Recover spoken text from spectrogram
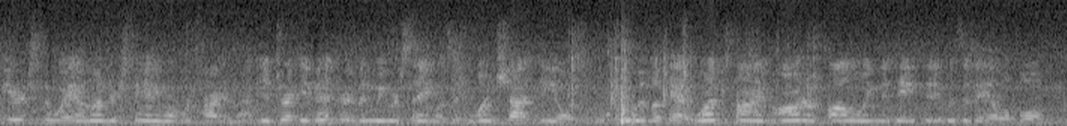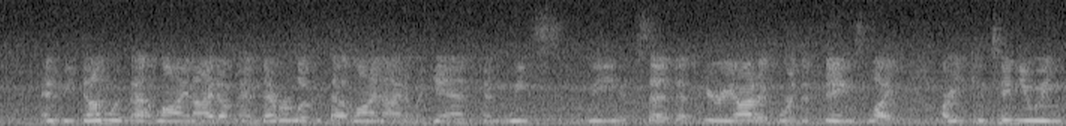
here's the way I'm understanding what we're talking about. Event-driven, we were saying, was a one-shot deal. We would look at it one time on or following the date that it was available and be done with that line item and never look at that line item again. And we, we said that periodic were the things like, are you continuing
